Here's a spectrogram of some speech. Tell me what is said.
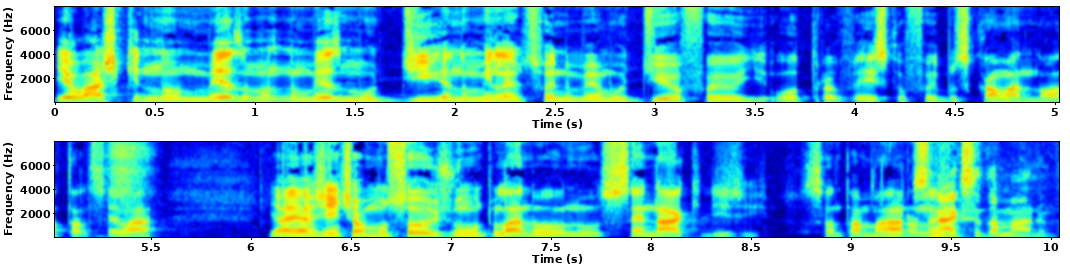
Eu acho que no mesmo, no mesmo dia, não me lembro se foi no mesmo dia ou foi outra vez que eu fui buscar uma nota, sei lá. E aí a gente almoçou junto lá no, no Senac de Santa Amaro, né? Senac Santa Amaro.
